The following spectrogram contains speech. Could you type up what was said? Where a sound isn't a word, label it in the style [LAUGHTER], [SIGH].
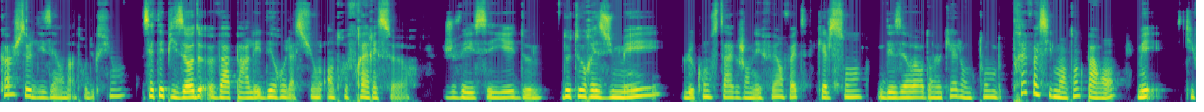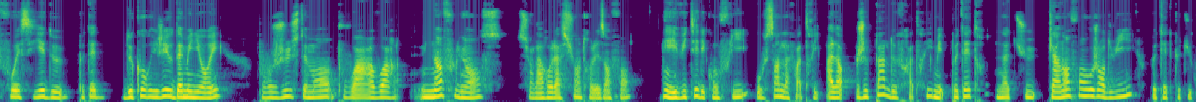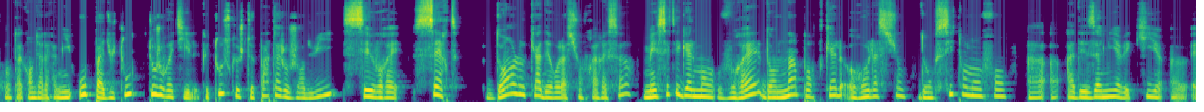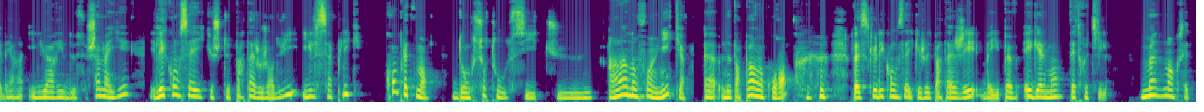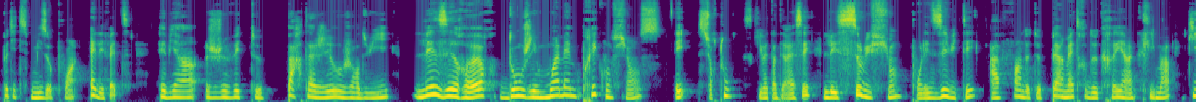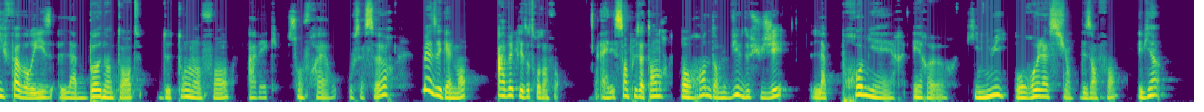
Comme je te le disais en introduction, cet épisode va parler des relations entre frères et sœurs. Je vais essayer de, de te résumer le constat que j'en ai fait en fait, quelles sont des erreurs dans lesquelles on tombe très facilement en tant que parent mais qu'il faut essayer de peut-être de corriger ou d'améliorer pour justement pouvoir avoir une influence sur la relation entre les enfants et éviter les conflits au sein de la fratrie. Alors, je parle de fratrie, mais peut-être n'as-tu qu'un enfant aujourd'hui, peut-être que tu comptes agrandir la famille ou pas du tout. Toujours est-il que tout ce que je te partage aujourd'hui, c'est vrai, certes, dans le cas des relations frères et sœurs, mais c'est également vrai dans n'importe quelle relation. Donc si ton enfant a, des amis avec qui euh, eh bien, il lui arrive de se chamailler, les conseils que je te partage aujourd'hui, ils s'appliquent complètement. Donc surtout si tu as un enfant unique, euh, ne pars pas en courant, [LAUGHS] parce que les conseils que je vais te partager, bah, ils peuvent également être utiles. Maintenant que cette petite mise au point, est faite, eh bien je vais te partager aujourd'hui les erreurs dont j'ai moi-même pris conscience et surtout, ce qui va t'intéresser, les solutions pour les éviter afin de te permettre de créer un climat qui favorise la bonne entente de ton enfant avec son frère ou sa sœur, mais également avec les autres enfants. Allez, sans plus attendre, on rentre dans le vif du sujet. La première erreur qui nuit aux relations des enfants, eh bien,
